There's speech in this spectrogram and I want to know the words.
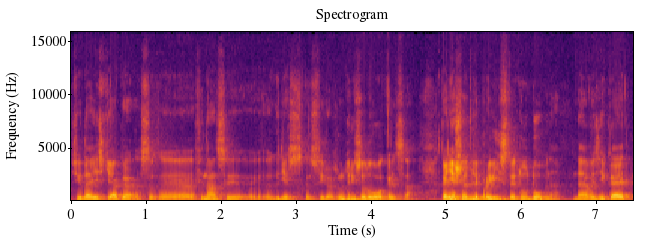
всегда есть тяга э, финансы э, где сконцентрировать? Внутри Садового кольца. Конечно, для правительства это удобно. Да, возникает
